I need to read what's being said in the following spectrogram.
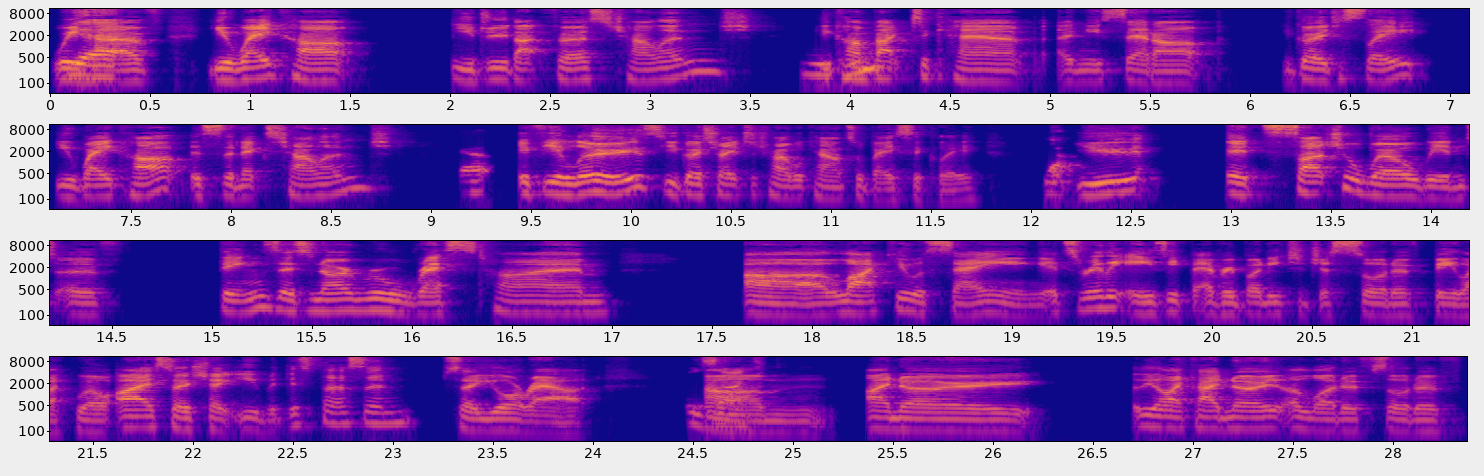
We Yeah. have you wake up, you do that first challenge, you come Mhm. back to camp and you set up, you go to sleep, you wake up, it's the next challenge. Yep. If you lose, you go straight to tribal council basically. Yeah. You it's such a whirlwind of things. There's no real rest time uh, like you were saying, it's really easy for everybody to just sort of be like, well, I associate you with this person, so you're out. Exactly. Um, I know, like, I know a lot of sort of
